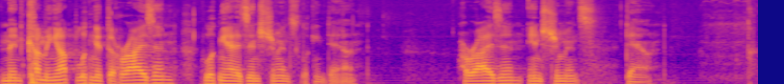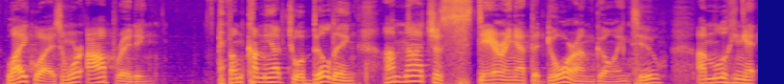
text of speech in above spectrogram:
and then coming up, looking at the horizon, looking at his instruments, looking down. Horizon, instruments, down. Likewise, when we're operating, if I'm coming up to a building, I'm not just staring at the door I'm going to. I'm looking at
